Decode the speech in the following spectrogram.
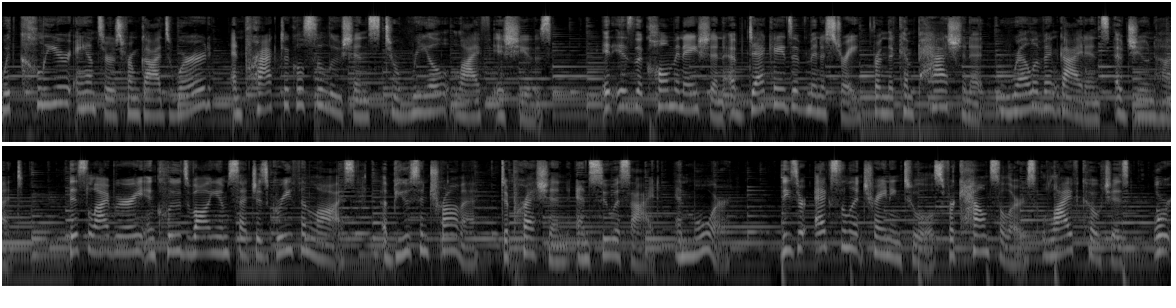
with clear answers from God's Word and practical solutions to real life issues. It is the culmination of decades of ministry from the compassionate, relevant guidance of June Hunt. This library includes volumes such as Grief and Loss, Abuse and Trauma, Depression and Suicide, and more. These are excellent training tools for counselors, life coaches, or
